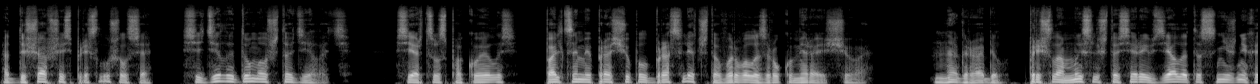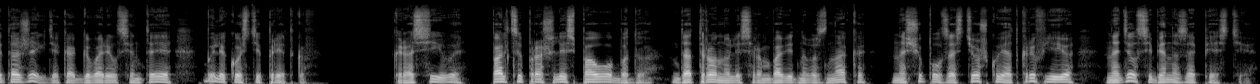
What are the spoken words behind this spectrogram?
Отдышавшись, прислушался, сидел и думал, что делать. Сердце успокоилось, пальцами прощупал браслет, что вырвал из рук умирающего. Награбил. Пришла мысль, что Серый взял это с нижних этажей, где, как говорил Синтея, были кости предков. Красивы. Пальцы прошлись по ободу, дотронулись ромбовидного знака, нащупал застежку и, открыв ее, надел себе на запястье.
